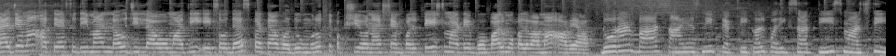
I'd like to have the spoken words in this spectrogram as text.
રાજ્યમાં અત્યાર સુધીમાં નવ જિલ્લાઓમાંથી એકસો દસ કરતાં વધુ મૃત પક્ષીઓના સેમ્પલ ટેસ્ટ માટે ભોપાલ મોકલવામાં આવ્યા. ધોરણ બાર સાયન્સની પ્રેક્ટિકલ પરીક્ષા ત્રીસ માર્ચથી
